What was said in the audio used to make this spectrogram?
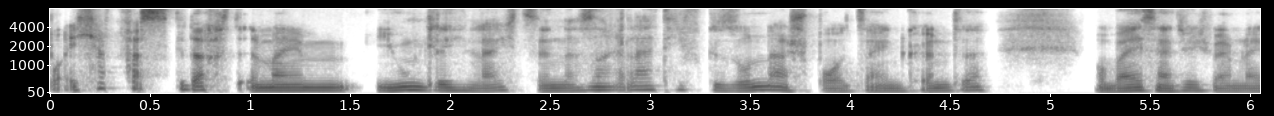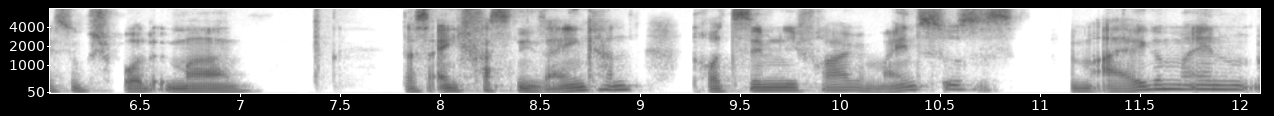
Boah, ich habe fast gedacht in meinem jugendlichen Leichtsinn, dass es ein relativ gesunder Sport sein könnte. Wobei es natürlich beim Leistungssport immer das eigentlich fast nie sein kann. Trotzdem die Frage, meinst du, es ist im Allgemeinen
